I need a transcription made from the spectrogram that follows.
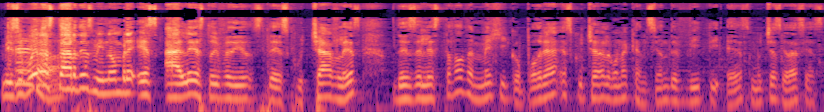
Me dice, Claro. buenas tardes, mi nombre es Ale, estoy feliz de escucharles desde el Estado de México. ¿Podría escuchar alguna canción de BTS? Muchas gracias.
